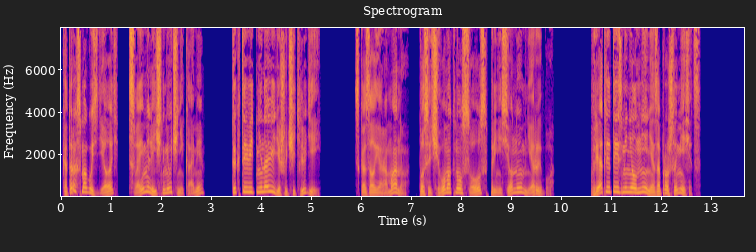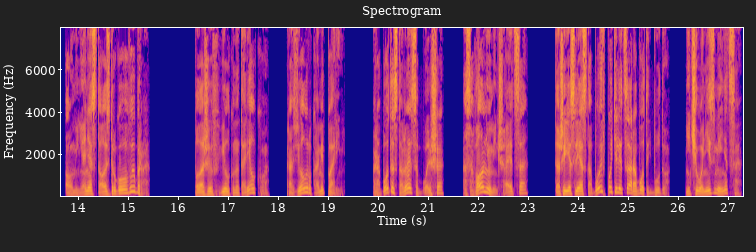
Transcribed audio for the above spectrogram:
которых смогу сделать своими личными учениками. Так ты ведь ненавидишь учить людей, сказал я Роману, после чего макнул соус, принесенную мне рыбу. Вряд ли ты изменил мнение за прошлый месяц а у меня не осталось другого выбора. Положив вилку на тарелку, развел руками парень. Работы становится больше, а завал не уменьшается. Даже если я с тобой в поте лица работать буду, ничего не изменится.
